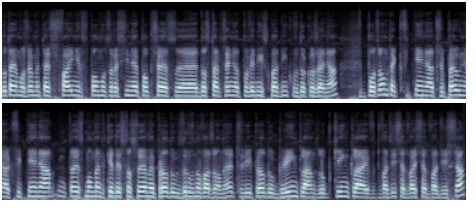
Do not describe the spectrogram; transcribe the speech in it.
tutaj możemy też fajnie wspomóc rośliny poprzez e, dostarczenie odpowiednich składników do korzenia. Początek kwitnienia czy pełnia kwitnienia to jest moment, kiedy stosujemy produkt zrównoważony, czyli produkt Green Plant lub King Life 20-20-20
